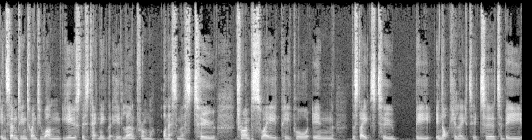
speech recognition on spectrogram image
in 1721, used this technique that he had learnt from Onesimus to try and persuade people in the States to be inoculated, to, to be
